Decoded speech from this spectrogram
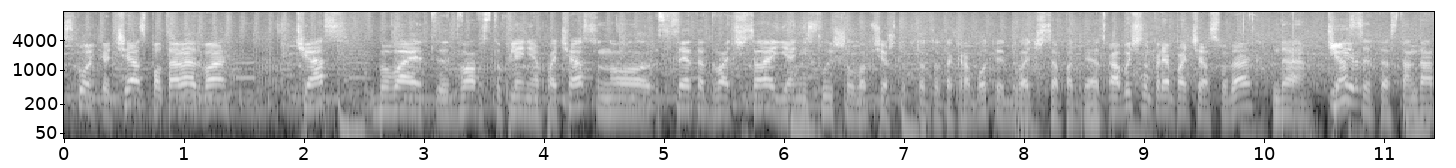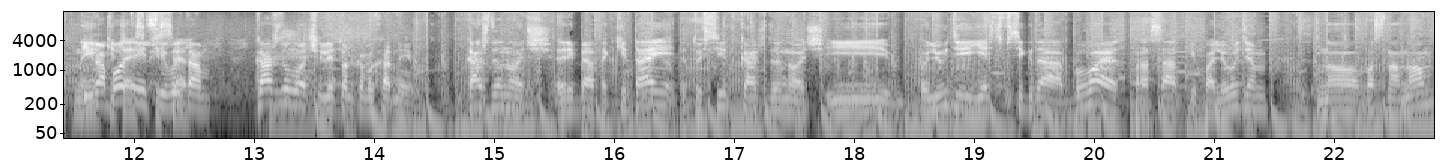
сколько? Час, полтора, два? Час. Бывает э, два выступления по часу, но сета два часа я не слышал вообще, что кто-то так работает два часа подряд. Обычно прям по часу, да? Да, И- час это стандартный И работаете вы сет. там каждую ночь или только выходные? Каждую ночь, ребята, Китай тусит каждую ночь. И люди есть всегда. Бывают просадки по людям, но в основном...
